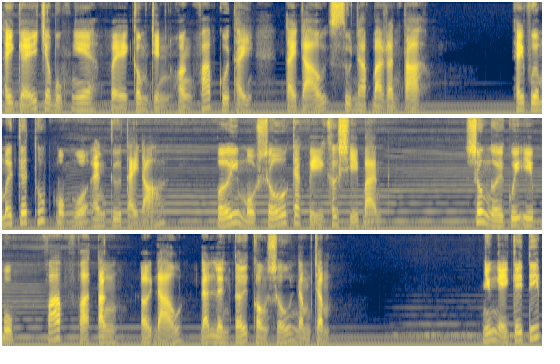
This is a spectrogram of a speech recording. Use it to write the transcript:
Thầy kể cho Bụt nghe về công trình hoàng pháp của thầy tại đảo Sunabaranta. Thầy vừa mới kết thúc một mùa an cư tại đó với một số các vị khất sĩ bạn. Số người quy y Bụt, Pháp và Tăng ở đảo đã lên tới con số 500. Những ngày kế tiếp,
